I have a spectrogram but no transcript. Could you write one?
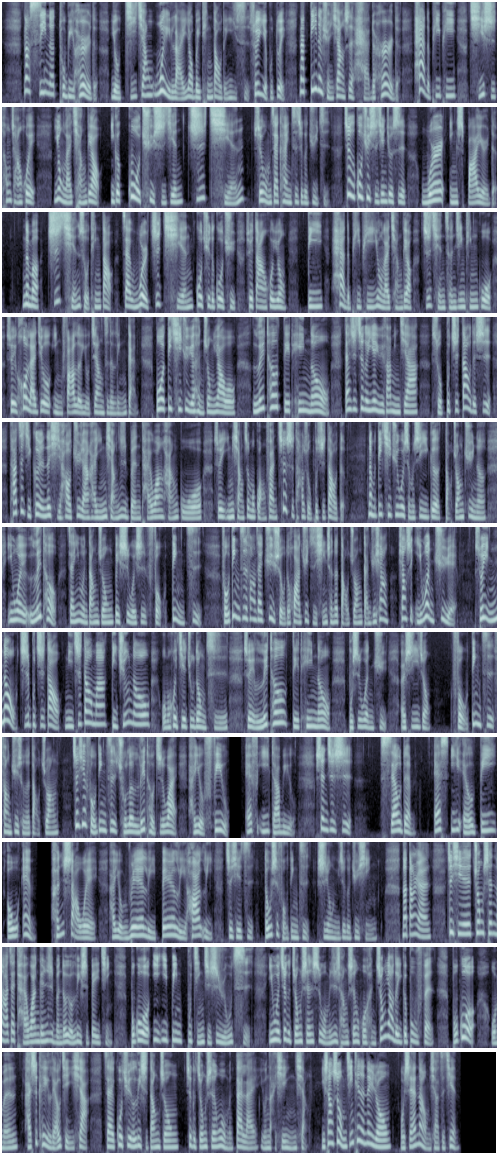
那 C 呢？To be heard 有即将未来要被听到的意思，所以也不对。那 D 的选项是 had heard，had PP 其实通常会用来强调一个过去时间之前，所以我们再看一次这个句子，这个过去时间就是 were inspired。那么之前所听到在 were 之前过去的过去，所以当然会用。D had PP 用来强调之前曾经听过，所以后来就引发了有这样子的灵感。不过第七句也很重要哦，Little did he know。但是这个业余发明家所不知道的是，他自己个人的喜好居然还影响日本、台湾、韩国，所以影响这么广泛，这是他所不知道的。那么第七句为什么是一个倒装句呢？因为 little 在英文当中被视为是否定字，否定字放在句首的话，句子形成的倒装感觉像像是疑问句诶。所以 no 知不知道？你知道吗？Did you know？我们会接助动词，所以 little did he know 不是问句，而是一种否定字放句首的倒装。这些否定字除了 little 之外，还有 few，f e w，甚至是 seldom, s e l d o m，很少诶。还有 rarely, barely, hardly 这些字都是否定字，适用于这个句型。那当然，这些钟声呢，在台湾跟日本都有历史背景。不过意义并不仅只是如此，因为这个钟声是我们日常生活很重要的一个部分。不过，我们还是可以了解一下，在过去的历史当中，这个钟声为我们带来有哪些影响。以上是我们今天的内容，我是安娜，我们下次见。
